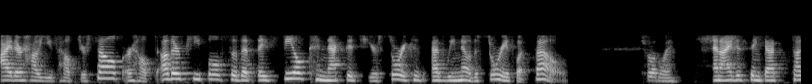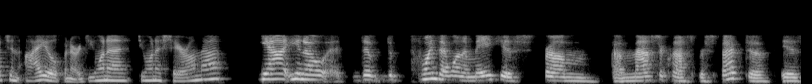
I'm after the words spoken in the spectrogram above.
either how you've helped yourself or helped other people so that they feel connected to your story because as we know the story is what sells. Totally. And I just think that's such an eye opener. Do you want to do you want to share on that? Yeah, you know, the the point I want to make is from a masterclass perspective is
